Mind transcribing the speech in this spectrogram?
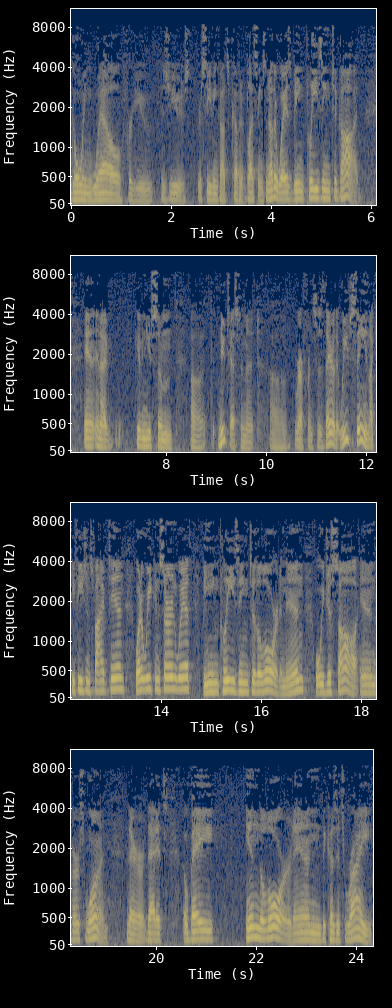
going well for you is used, receiving God's covenant blessings. Another way is being pleasing to God. And, and I've given you some uh, New Testament uh, references there that we've seen, like Ephesians 5:10. What are we concerned with? Being pleasing to the Lord. And then what we just saw in verse one there, that it's obey in the Lord and because it's right.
